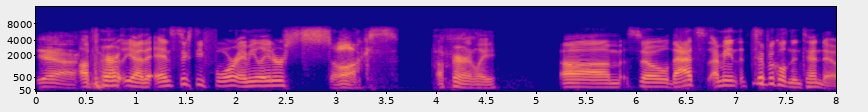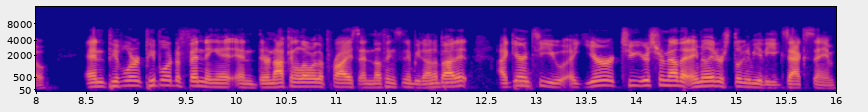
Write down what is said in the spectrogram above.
Yeah. apparently yeah the n64 emulator sucks apparently. Um so that's i mean typical nintendo. And people are people are defending it and they're not going to lower the price and nothing's going to be done about it. I guarantee you a year or two years from now that emulator is still going to be the exact same.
